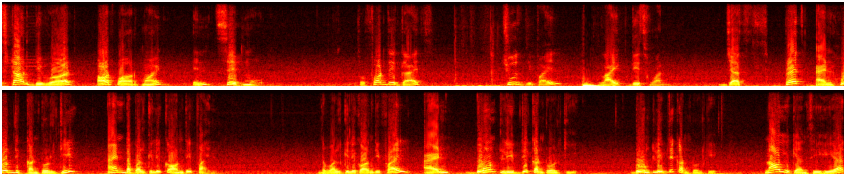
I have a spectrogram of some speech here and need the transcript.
start the Word or PowerPoint in save mode. So for this guys, choose the file like this one. Just press and hold the control key and double click on the file. Double click on the file and don't leave the control key. Don't leave the control key. Now you can see here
